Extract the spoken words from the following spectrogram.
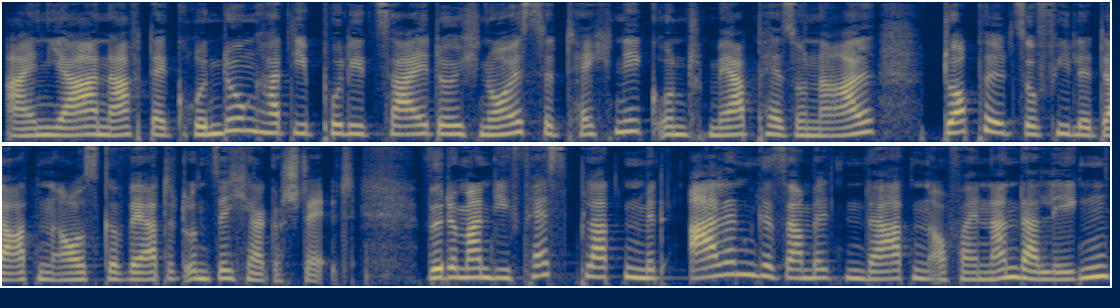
Ein Jahr nach der Gründung hat die Polizei durch neueste Technik und mehr Personal doppelt so viele Daten ausgewertet und sichergestellt. Würde man die Festplatten mit allen gesammelten Daten aufeinanderlegen,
